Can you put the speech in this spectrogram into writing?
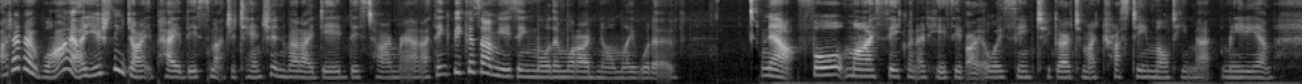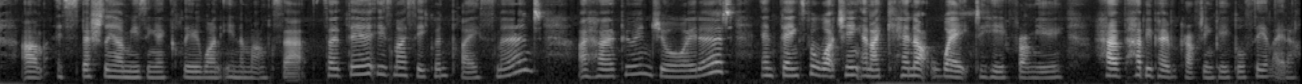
I don't know why. I usually don't pay this much attention, but I did this time around. I think because I'm using more than what I normally would have. Now, for my sequin adhesive, I always seem to go to my trusty multi-matte medium um, especially I'm using a clear one in amongst that. So there is my sequin placement. I hope you enjoyed it and thanks for watching and I cannot wait to hear from you. Have happy paper crafting people. See you later.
